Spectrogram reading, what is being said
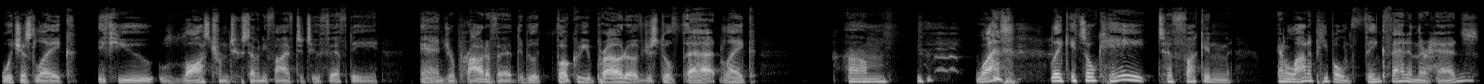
which is like if you lost from 275 to 250 and you're proud of it, they'd be like, fuck are you proud of? You're still fat. Like, um, what? Like, it's okay to fucking, and a lot of people think that in their heads.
